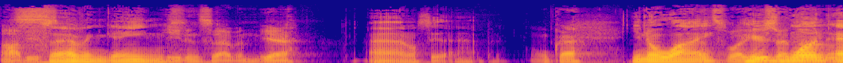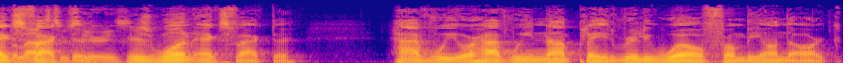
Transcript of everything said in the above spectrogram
Obviously, seven games. Heat in seven. Yeah. I don't see that happening. Okay. You know why? you Here's said one the- the X last two factor. series. Here's one X factor. Have we or have we not played really well from beyond the arc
